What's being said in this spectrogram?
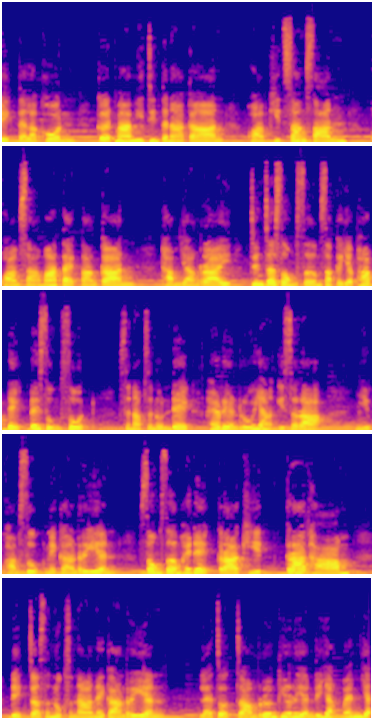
เด็กแต่ละคนเกิดมามีจินตนาการ ความคิดสร้างสรรค์ ความสามารถแตกต่างกันทำอย่างไรจึงจะส่งเสริมศักยภาพเด็กได้สูงสุด สนับสนุนเด็กให้เรียนรู้อย่างอิสระ มีความสุขในการเรียน ส่งเสริมให้เด็กกล้าคิด กล้าถาม เด็กจะสนุกสนานในการเรียน และจดจำเรื่องที่เรียนได้อย่างแม่นย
